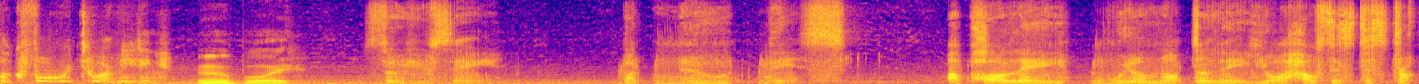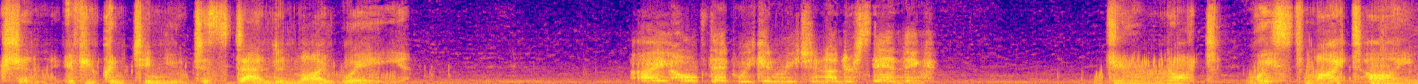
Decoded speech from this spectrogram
look forward to our meeting. Oh boy. So you say. But know this. A parley will not delay your house's destruction if you continue to stand in my way. I hope that we can reach an understanding. Do not waste my time.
